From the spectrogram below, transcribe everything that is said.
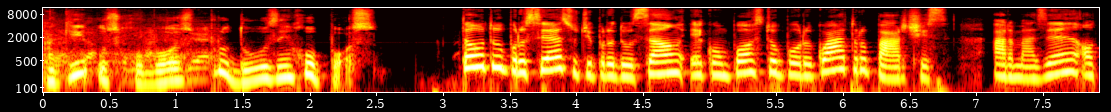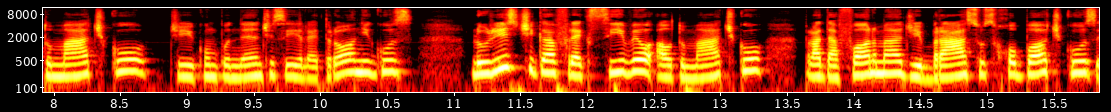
Aqui, os robôs produzem robôs. Todo o processo de produção é composto por quatro partes: armazém automático de componentes eletrônicos, logística flexível automático, plataforma de braços robóticos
